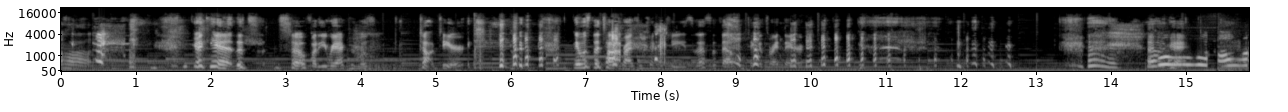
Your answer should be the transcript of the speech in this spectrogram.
Uh, I can't. That's so funny. Your reaction was top tier. it was the top prize of Chuck E. Cheese. That's a thousand tickets right there. okay. Ooh, oh,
